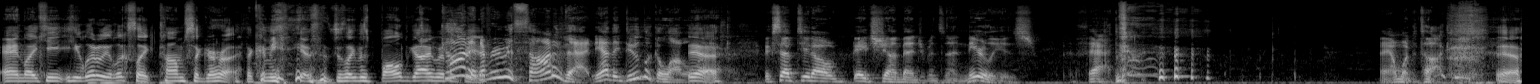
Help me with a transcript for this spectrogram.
And like he he literally looks like Tom Segura, the comedian. It's just like this bald guy with. a God, I never even thought of that. Yeah, they do look a lot alike. Yeah. Except, you know, H. Jon Benjamin's not nearly as fat. hey, I want to talk. Yeah.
